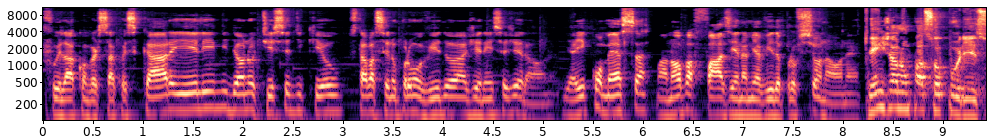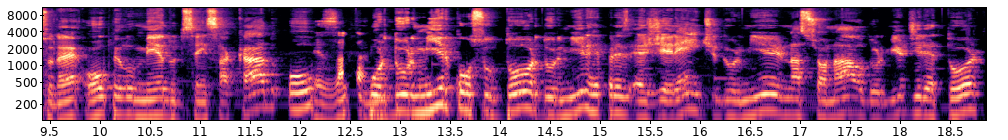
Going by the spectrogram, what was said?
fui lá conversar com esse cara e ele me deu a notícia de que eu estava sendo promovido à gerência geral, né? E aí começa uma nova fase na minha vida profissional, né? Quem já não passou por isso, né? Ou pelo medo de ser ensacado, ou Exatamente. por dormir consultor, dormir é, gerente, dormir nacional, dormir diretor,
